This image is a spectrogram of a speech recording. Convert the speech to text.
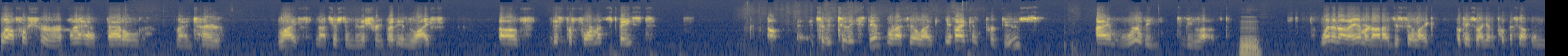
Well, for sure, I have battled my entire life, not just in ministry, but in life, of this performance-based. oh, To the to the extent when I feel like if I can produce, I am worthy to be loved. Hmm. Whether or not I am or not, I just feel like okay, so I got to put myself in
